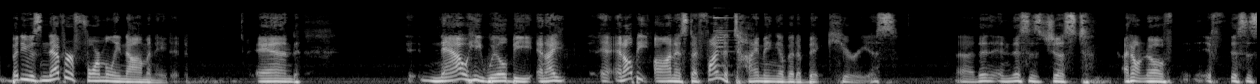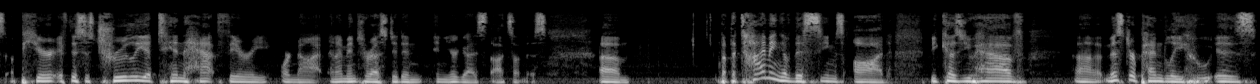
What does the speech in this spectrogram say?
but he was never formally nominated, and now he will be. And I and I'll be honest, I find the timing of it a bit curious. Uh, and this is just I don't know if if this is a pure if this is truly a tin hat theory or not, and I'm interested in in your guys' thoughts on this. Um, but the timing of this seems odd because you have uh, Mr. Pendley, who is,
